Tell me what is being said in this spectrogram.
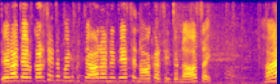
ਤੇਰਾ ਦਿਲ ਕਰਸੀ ਤੇ ਮੈਨੂੰ ਚਾਰਾਂ ਨੇ ਦੇ ਸੇ ਨਾ ਕਰਸੀ ਤੇ ਨਾ ਸਹੀ ਹਾਂ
